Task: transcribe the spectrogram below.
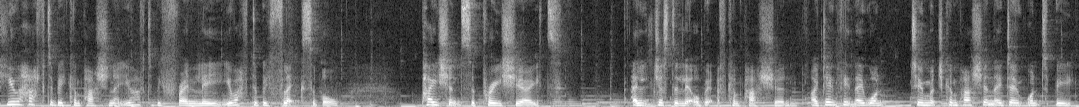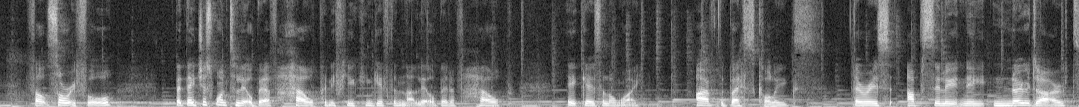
You have to be compassionate, you have to be friendly, you have to be flexible. Patients appreciate just a little bit of compassion. I don't think they want too much compassion, they don't want to be felt sorry for, but they just want a little bit of help, and if you can give them that little bit of help, it goes a long way. I have the best colleagues. There is absolutely no doubt.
